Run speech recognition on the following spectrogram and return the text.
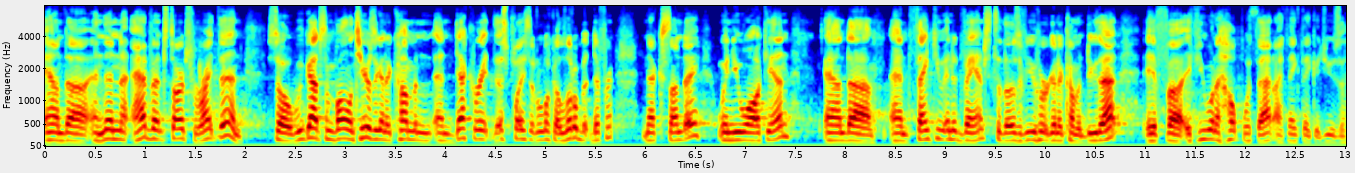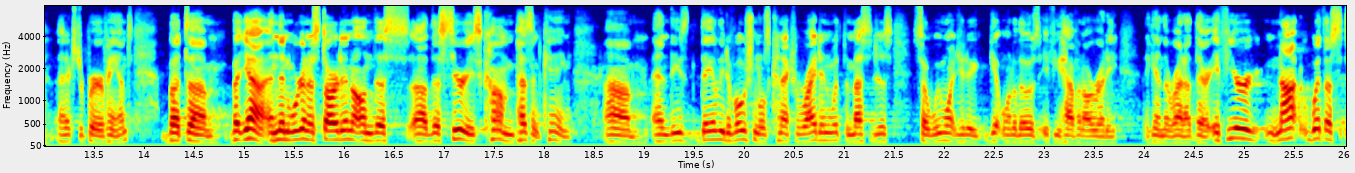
and, uh, and then Advent starts right then. So we've got some volunteers are going to come and, and decorate this place. It'll look a little bit different next Sunday when you walk in. And, uh, and thank you in advance to those of you who are going to come and do that. If, uh, if you want to help with that, I think they could use a, an extra pair of hands. But, um, but yeah, and then we're going to start in on this, uh, this series, Come, Peasant King. Um, and these daily devotionals connect right in with the messages. So we want you to get one of those if you haven't already. Again, they're right out there. If you're not with us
